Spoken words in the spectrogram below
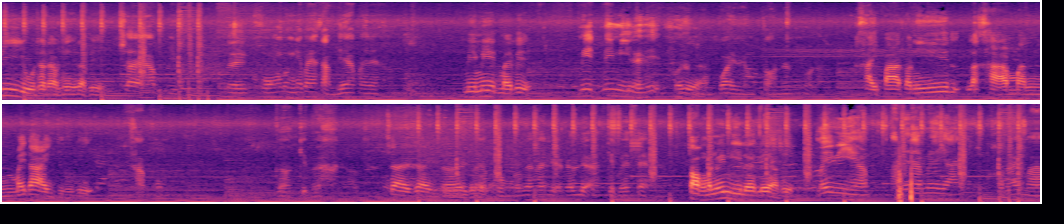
พี่อยู่แถวๆนี้แหละพี่ ใช่ครับอยู่เลยโค้งตรงนี้ไปสามแยกไปเนะครับมีมีดไหมพี่ มีดไม่มีเลยพี่ไม่มีเหรอปล่อยเลยตอนนั้นหมดแล้วไข่ปลาตอนนี้ราคามันไม่ได้จริงพี่ ครับผม ก็เก็บไว้ครับใช่ใช่ใช่ใช่แต่ผมก็ไม่ค่อยเหลือก็เหลือเก็บไว้แสนกล่องมันไม่มีเลยเลยอะพี่ ไม่มีครับอันนี้ไม่ได้ย้ายเขาได้มา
